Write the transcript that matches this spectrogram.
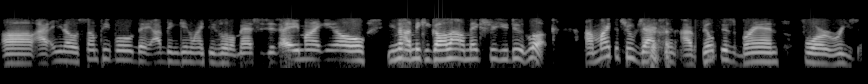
um, I you know some people they I've been getting like these little messages. Hey Mike, you know you're not Mickey Gall out. Make sure you do. Look, I'm Mike the True Jackson. I've built this brand for a reason,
